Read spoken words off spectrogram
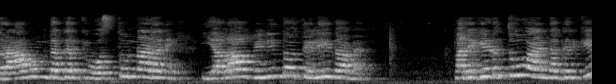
గ్రామం దగ్గరికి వస్తున్నాడని ఎలా వినిందో తెలియదు ఆమె. పరిగెడుతూ ఆయన దగ్గరికి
